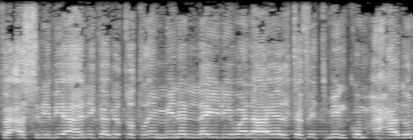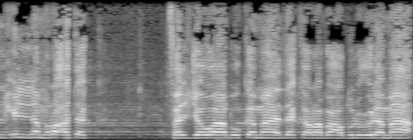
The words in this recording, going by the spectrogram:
فأسر بأهلك بقطع من الليل ولا يلتفت منكم أحد إلا امرأتك فالجواب كما ذكر بعض العلماء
